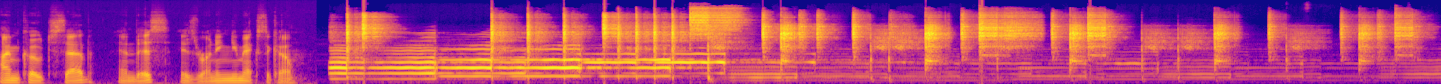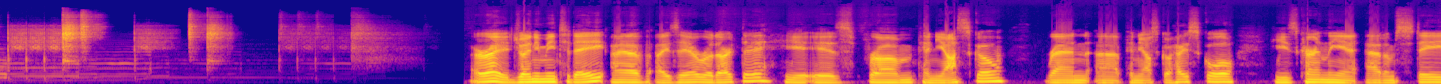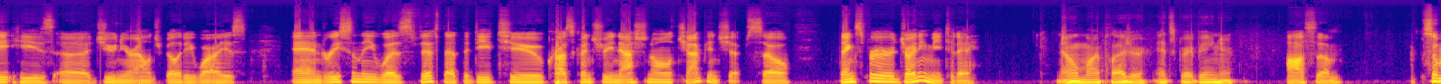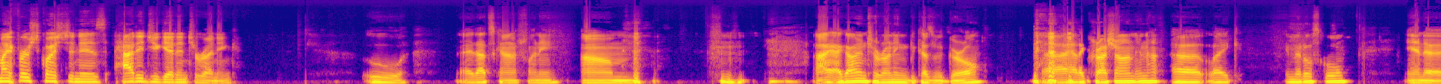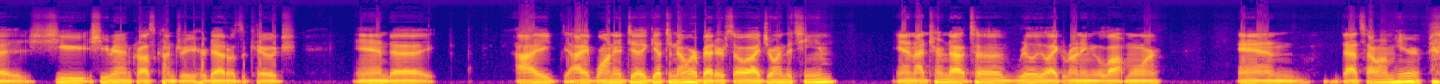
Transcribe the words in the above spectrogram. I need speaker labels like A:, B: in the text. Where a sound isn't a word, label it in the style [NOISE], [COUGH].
A: I'm Coach Seb, and this is Running New Mexico. All right, joining me today, I have Isaiah Rodarte. He is from Penasco, ran uh, Penasco High School. He's currently at Adams State. He's a junior eligibility wise, and recently was fifth at the D2 Cross Country National Championships. So, thanks for joining me today.
B: No, my pleasure. It's great being here.
A: Awesome. So, my first question is How did you get into running?
B: Ooh, that's kind of funny. Um, [LAUGHS] [LAUGHS] I, I got into running because of a girl uh, I had a crush on in uh, like in middle school, and uh, she she ran cross country. Her dad was a coach, and uh, I I wanted to get to know her better, so I joined the team, and I turned out to really like running a lot more, and that's how I'm here. [LAUGHS]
